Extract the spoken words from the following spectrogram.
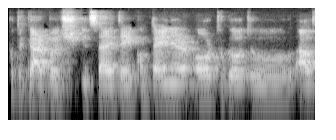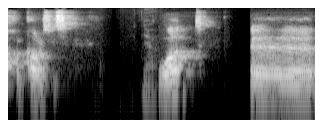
put the garbage inside a container or to go to out for courses. Yeah. What? Uh,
